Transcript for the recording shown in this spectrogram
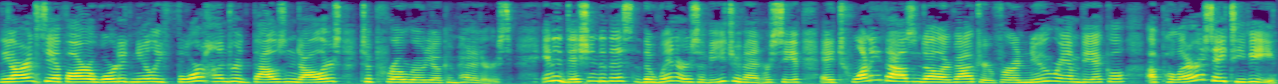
The RNCFR awarded nearly $400,000 to pro rodeo competitors. In addition to this, the winners of each event receive a $20,000 voucher for a new Ram vehicle, a Polaris ATV,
